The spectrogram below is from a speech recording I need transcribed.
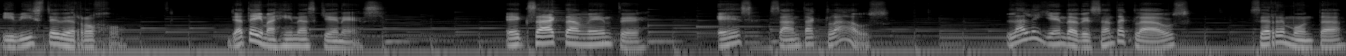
y viste de rojo. Ya te imaginas quién es. Exactamente. Es Santa Claus. La leyenda de Santa Claus se remonta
